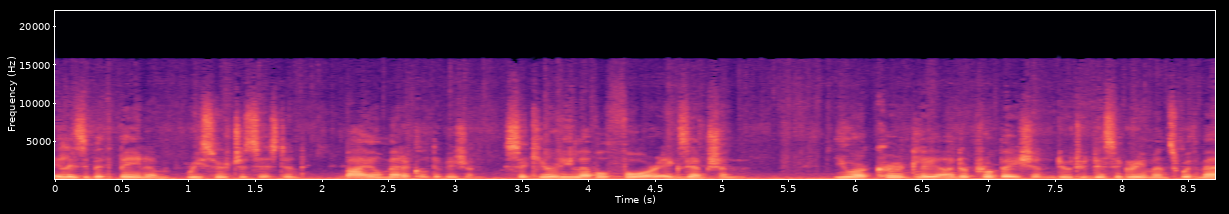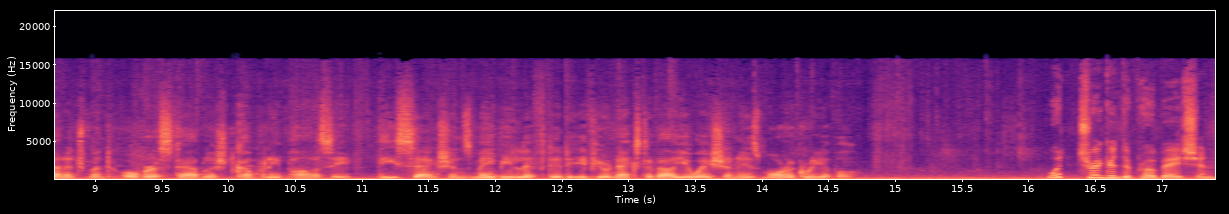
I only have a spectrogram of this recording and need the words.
Elizabeth Baynham, Research Assistant, Biomedical Division, Security Level 4 Exemption. You are currently under probation due to disagreements with management over established company policy. These sanctions may be lifted if your next evaluation is more agreeable. What triggered the probation?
